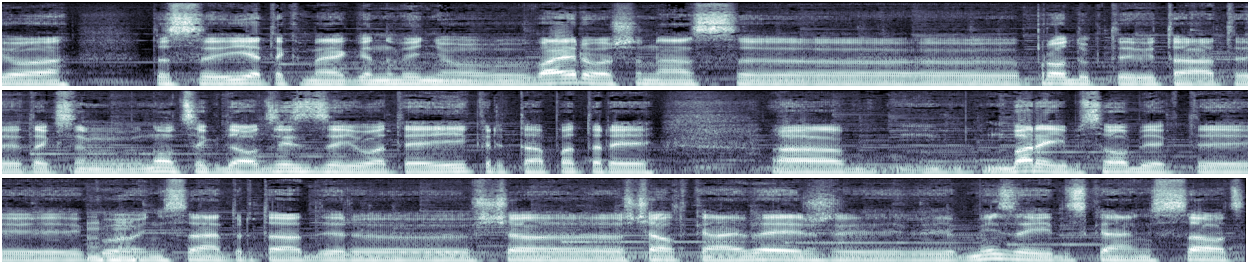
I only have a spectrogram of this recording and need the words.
jo Tas ietekmē gan viņu vairošanās, eh, produktivitāti, teiksim, nu, cik daudz izdzīvotie īkri, tāpat arī uh, barības objekti, ko mm -hmm. viņi sēž. Tur tādi ir eh, šķa, šķeltkāju vēži, mizīdas, kā viņas sauc.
